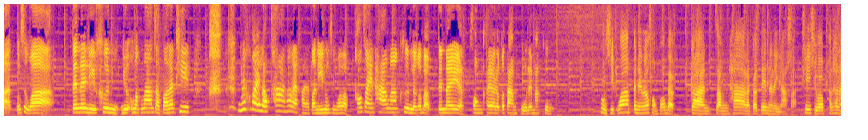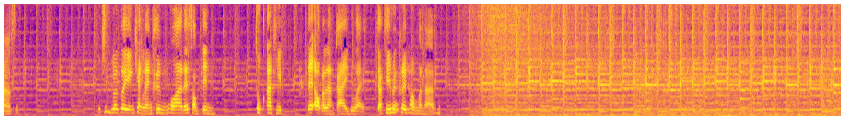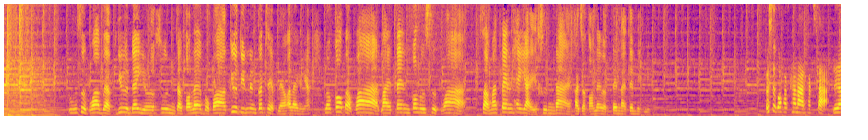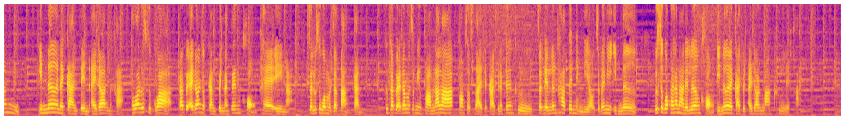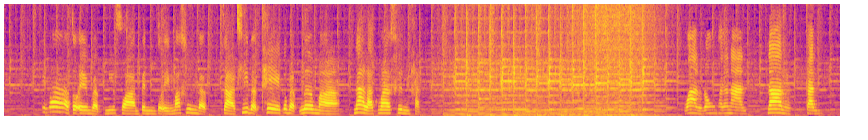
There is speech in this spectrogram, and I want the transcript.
าด้านเต้นหนูอะรู้สึกว่าเต้นได้ดีขึ้นเยอะมากๆ จากตอนแรกที่ ไม่ค่อยรับท่าเท่าไหร่ค่ะแต่ตอนนี้รู้สึกว่าแบบเข้าใจท่ามากขึ้น แล้วก็แบบเต้นได้แบบคล่องแคล่วแล้วก็ตามครูได้มากขึ้น หนูคิดว่าเป็นในเรื่องของพราะแบบการจำท่าแล้วก็เต้นอะไรอย่างเงี้ยค่ะ ที่คิดว่าพัฒนาสุดรู้สึกว่าตัวเองแข็งแรงขึ้น เพราะว่าได้ซ้อมเต้นทุกอาทิตย์ได้ออกกำลังกายด้วย จากที่ไม่เคยทำมานาน รู้สึกว่าแบบยืดได้เยอะขึ้น จากตอนแรกแบบว่ายืดนิดนึงก็เจ็บแล้วอะไรอย่างเงี้ย แล้วก็แบบว่าลายเต้นก็รู้สึกว่าสามารถเต้นให้ใหญ่ขึ้นได้ค่ะจากตอนแรกแบบเต้นลายเต้นเล็กๆรู้สึกว่าพัฒนาทักษะเรื่องอินเนอร์ในการเป็นไอดอลค่ะ เพราะว่ารู้สึกว่าการเป็นไอดอลกับการเป็นนักเต้นของแพรเองอะ จะรู้สึกว่ามันจะต่างกัน คือการเป็นไอดอลมันจะมีความน่ารัก ความสดใส แต่การเป็นนักเต้นคือ จะเน้นเรื่องท่าเต้นอย่างเดียว จะไม่มีอินเนอร์ รู้สึกว่าพัฒนาในเรื่องของอินเนอร์ในการเป็นไอดอลมากขึ้นเลยค่ะ คิดว่าตัวเองแบบมีความเป็นตัวเองมากขึ้นแบบจากที่แบบเท่ก็แบบเริ่มมาน่ารักมากขึ้นค่ะ ว่าหนูต้องพัฒนาด้านการ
